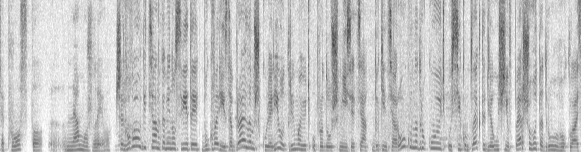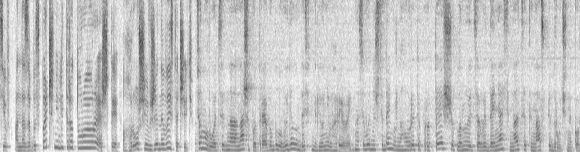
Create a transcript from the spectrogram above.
це просто е, неможливо. Чергова обіцянка Міносвіти – букварі за Брайлем школярі отримають упродовж місяця. До кінця року надрукують усі комплекти для учнів першого та другого класів. А на забезпечення літературою решти грошей вже не вистачить. В цьому році на наші потреби було виділено 10 мільйонів гривень. На сьогоднішній день можна говорити про те, що планується видання 17 нас підручників.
